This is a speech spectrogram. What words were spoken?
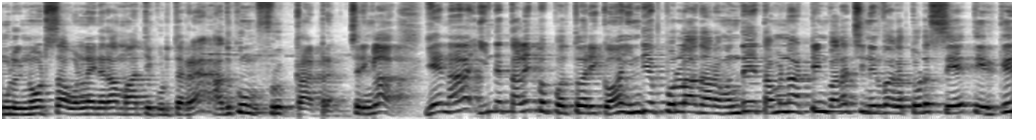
உங்களுக்கு நோட்ஸாக ஒன்லைனராக மாற்றி கொடுத்துட்றேன் அதுக்கும் ப்ரூஃப் காட்டுறேன். சரிங்களா? ஏன்னா இந்த தலைப்பை பொறுத்த வரைக்கும் இந்திய பொருளாதாரம் வந்து தமிழ்நாட்டின் வளர்ச்சி நிர்வாகத்தோடு சேர்த்து இருக்கு.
